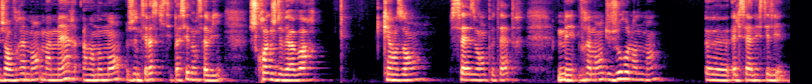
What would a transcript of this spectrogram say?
Genre vraiment, ma mère, à un moment, je ne sais pas ce qui s'est passé dans sa vie. Je crois que je devais avoir 15 ans, 16 ans peut-être. Mais vraiment, du jour au lendemain, euh, elle s'est anesthésiée.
